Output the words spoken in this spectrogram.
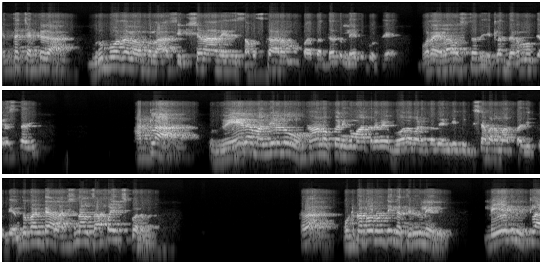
ఎంత చక్కగా గురుబోధ లోపల శిక్షణ అనేది సంస్కారం పద్ధతి లేకపోతే బోధ ఎలా వస్తుంది? ఎట్లా ధర్మం తెలుస్తుంది? అట్లా వేల మందిలో ఒకానొక్కనికి మాత్రమే బోధపడుతుంది అని చెప్పి కృష్ణ పరమాత్మ చెప్తుంది ఎందుకంటే ఆ లక్షణాలు సంపాదించుకోవాలి మనం. కదా? పుట్టుకతో నుండి ఇంకా తిరుగులేదు. లేదు ఇట్లా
